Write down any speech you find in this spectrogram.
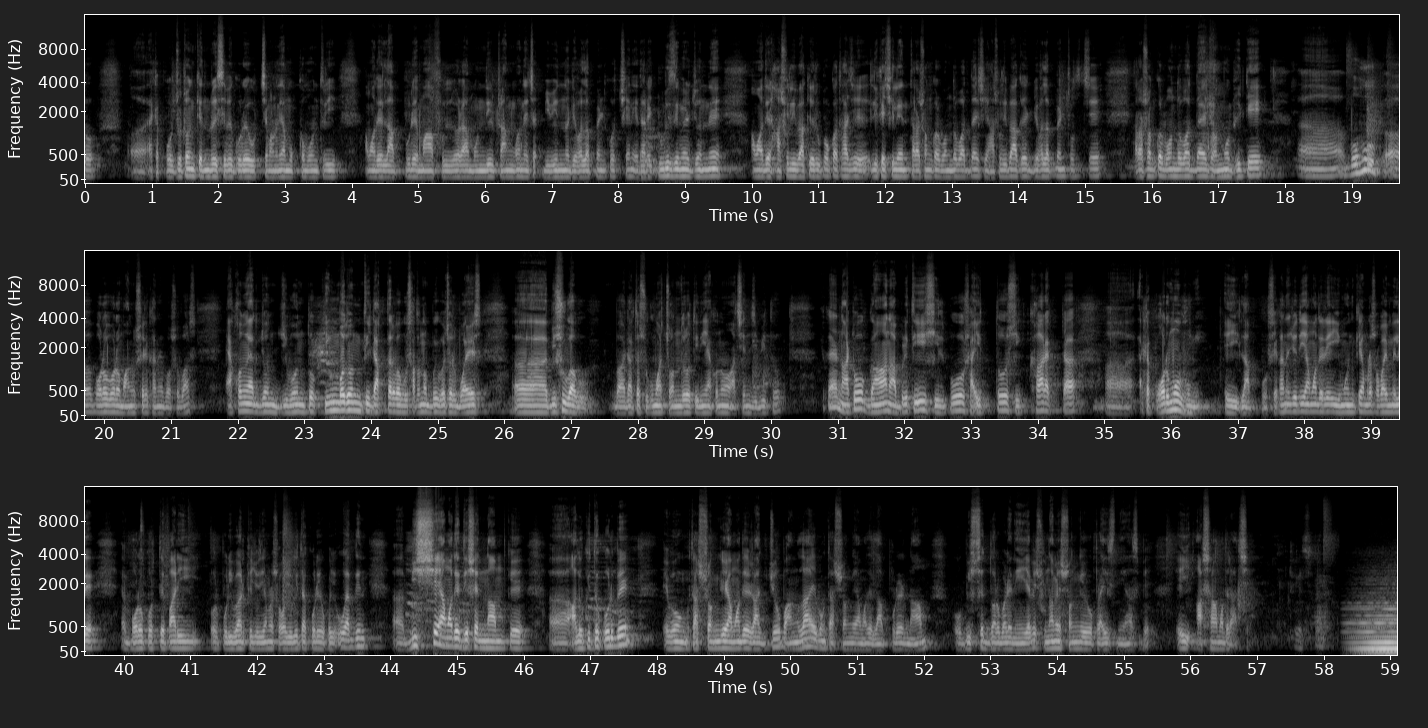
একটা পর্যটন কেন্দ্র হিসেবে গড়ে উঠছে মাননীয় মুখ্যমন্ত্রী। আমাদের লাভপুরে মা ফুল্লরা মন্দির প্রাঙ্গণে বিভিন্ন ডেভেলপমেন্ট করছেন। এধারে ট্যুরিজমের জন্যে আমাদের হাঁসুলিবাগের রূপকথা যে লিখেছিলেন তারাশঙ্কর বন্দ্যোপাধ্যায় সেই হাঁসুলিবাগের ডেভেলপমেন্ট হচ্ছে তারাশঙ্কর বন্দ্যোপাধ্যায়ের জন্মভিটে আহ, বহু বড় বড় মানুষের এখানে বসবাস। এখনও একজন জীবন্ত কিংবদন্তি ডাক্তারবাবু, সাতানব্বই বছর বয়স বিশুবাবু বা ডাক্তার সুকুমার চন্দ্র তিনি এখনও আছেন জীবিত। এখানে নাটক, গান, আবৃত্তি, শিল্প, সাহিত্য, শিক্ষার একটা একটা কর্মভূমি এই লাভপুর। সেখানে যদি আমাদের এই ইমনকে আমরা সবাই মিলে বড় করতে পারি, ওর পরিবারকে যদি আমরা সহযোগিতা করে, ও একদিন বিশ্বে আমাদের দেশের নামকে আলোকিত করবে। এবং তার সঙ্গে আমাদের রাজ্য বাংলা এবং তার সঙ্গে আমাদের লাভপুরের নাম ও বিশ্বের দরবারে নিয়ে যাবে। সুনামের সঙ্গে ও প্রাইজ নিয়ে আসবে। এই আশা আমাদের আছে। ঠিক আছে।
